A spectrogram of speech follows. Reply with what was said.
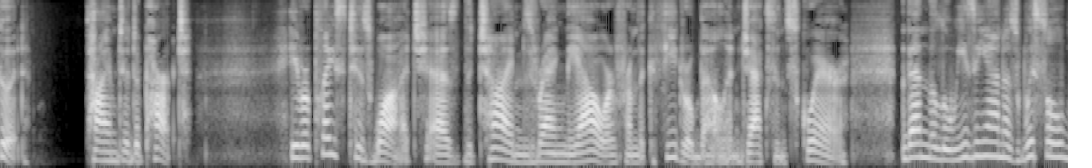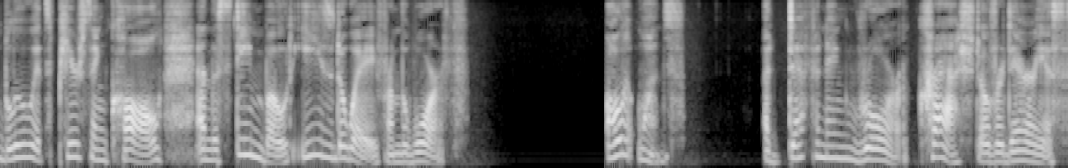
Good. Time to depart. He replaced his watch as the chimes rang the hour from the cathedral bell in Jackson Square. Then the Louisiana's whistle blew its piercing call, and the steamboat eased away from the wharf. All at once, a deafening roar crashed over Darius.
